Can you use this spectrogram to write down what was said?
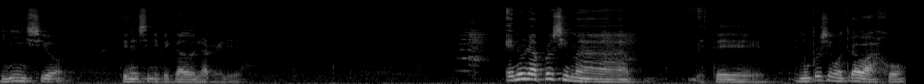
inicio tiene el significado de la realidad. En una próxima, este, en un próximo trabajo,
